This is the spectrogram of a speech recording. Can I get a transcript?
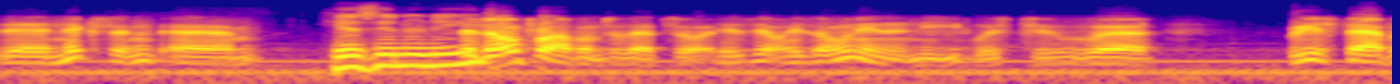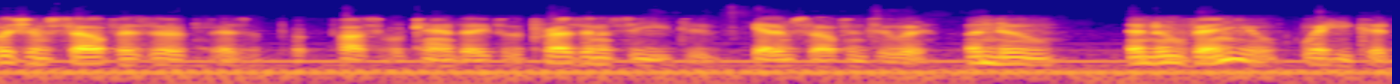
uh, Nixon. Um, his inner need. His own problems of that sort. His his own inner need was to uh, reestablish himself as a as a possible candidate for the presidency to get himself into a, a new a new venue where he could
